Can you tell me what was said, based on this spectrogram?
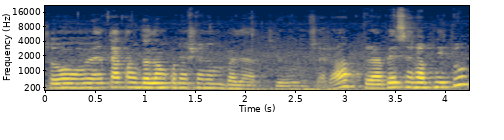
So, tatanggalan ko na siya ng balat. Yun, sarap. Grabe, sarap nito.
